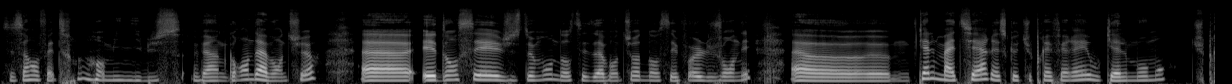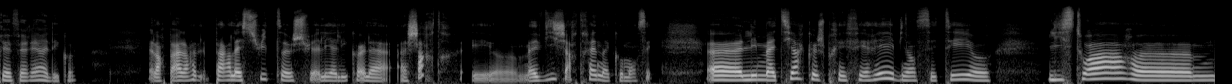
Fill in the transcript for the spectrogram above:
C'est ça en fait, en minibus vers une grande aventure. Euh, et dans ces justement dans ces aventures, dans ces folles journées, euh, quelle matière est-ce que tu préférais ou quel moment tu préférais à l'école? Alors par, la- suite, je suis allée à l'école à, Chartres et ma vie chartraine a commencé. Les matières que je préférais, eh bien, c'était l'histoire, euh,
